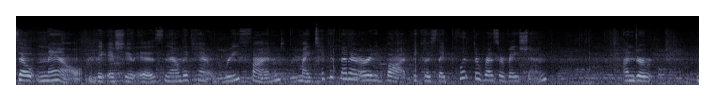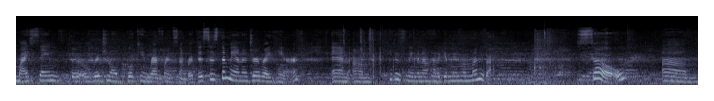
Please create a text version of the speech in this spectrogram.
so now the issue is now they can't refund my ticket that I already bought because they put the reservation under my same, the original booking reference number. This is the manager right here, and um, he doesn't even know how to give me my money back. So, um,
